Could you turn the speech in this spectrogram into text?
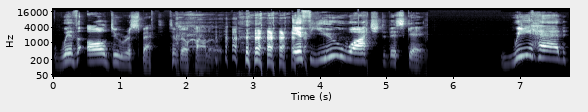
with all due respect to Bill Connelly, if you watched this game, we had,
